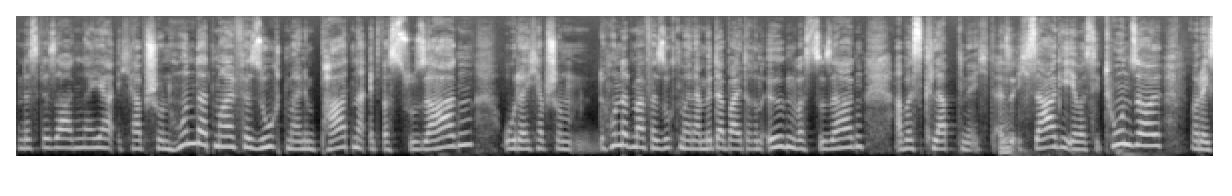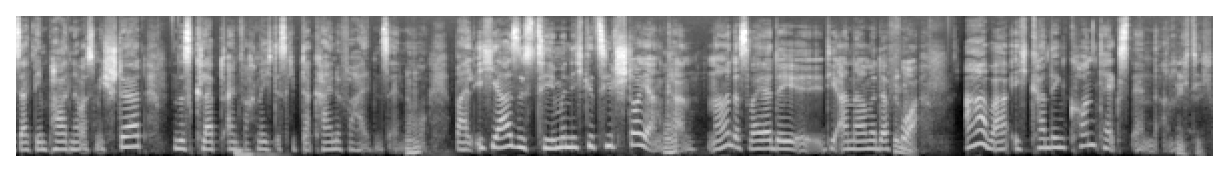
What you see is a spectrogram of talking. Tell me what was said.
Und dass wir sagen, naja, ich habe schon hundertmal versucht, meinem Partner etwas zu sagen oder ich habe schon hundertmal versucht, meiner Mitarbeiterin irgendwas zu sagen, aber es klappt nicht. Also hm. ich sage ihr, was sie tun soll oder ich sage dem Partner, was mich stört und es klappt einfach nicht. Es gibt da keine Verhaltensänderung, mhm. weil ich ja Systeme nicht gezielt steuern mhm. kann. Ne? Das war ja die, die Annahme davor. Genau aber ich kann den Kontext ändern. Richtig.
